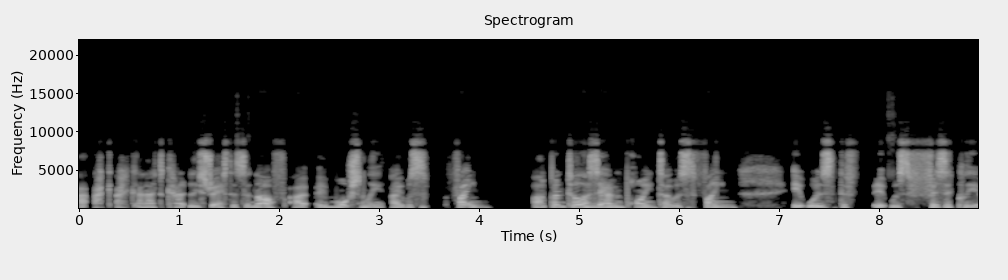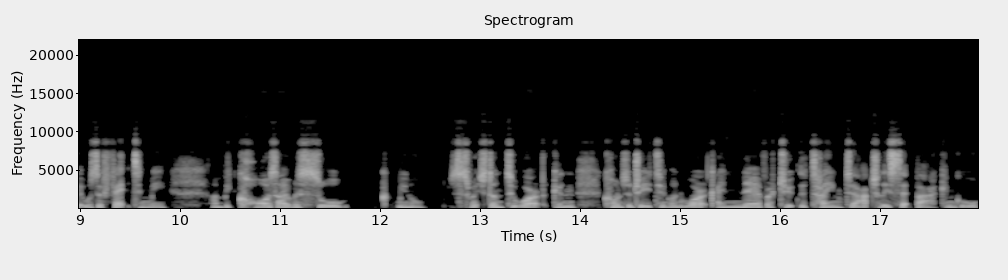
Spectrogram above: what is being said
I, I, and I can't really stress this enough. I, emotionally, I was fine up until a mm-hmm. certain point. I was fine. It was the it was physically it was affecting me, and because I was so you know switched on to work and concentrating on work, I never took the time to actually sit back and go,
